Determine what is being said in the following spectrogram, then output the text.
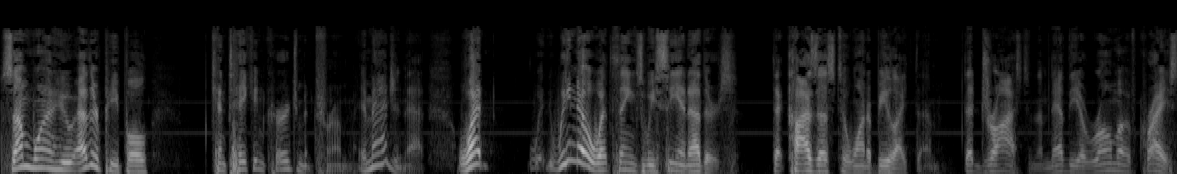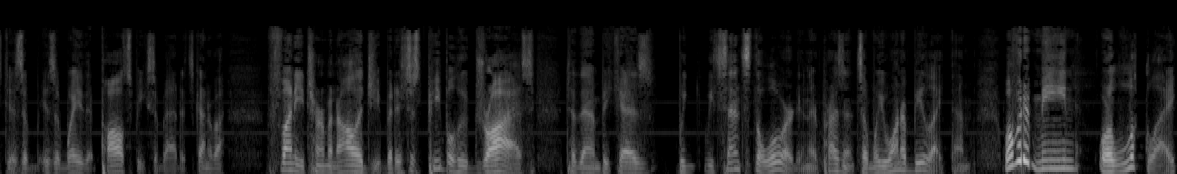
someone who other people can take encouragement from. Imagine that. What we know what things we see in others that cause us to want to be like them, that draw us to them. They have the aroma of Christ is a is a way that Paul speaks about. It's kind of a funny terminology, but it's just people who draw us to them because we, we sense the Lord in their presence and we want to be like them. What would it mean or look like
